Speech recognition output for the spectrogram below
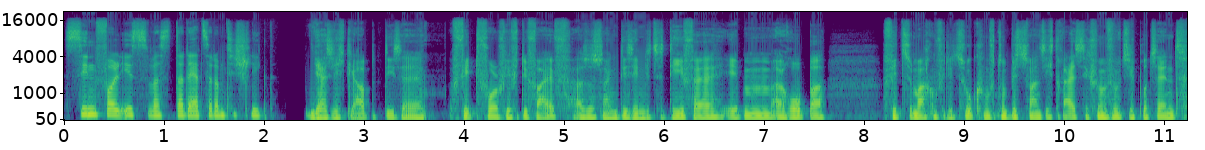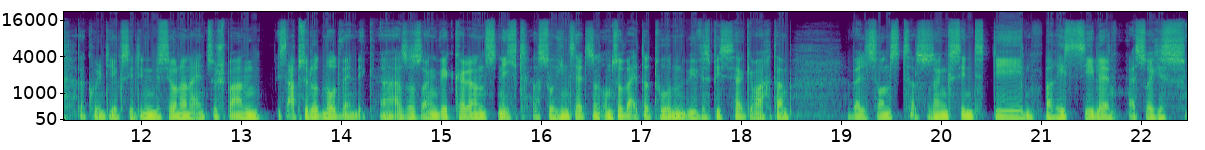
sinnvoll ist, was da derzeit am Tisch liegt? Ja, also ich glaube, diese Fit for 55, also sagen diese Initiative, eben Europa fit zu machen für die Zukunft und bis 2030 55 Prozent der Kohlendioxidemissionen einzusparen, ist absolut notwendig. Also sagen, wir können uns nicht so hinsetzen und so weiter tun, wie wir es bisher gemacht haben weil sonst sozusagen sind die Paris-Ziele als solches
